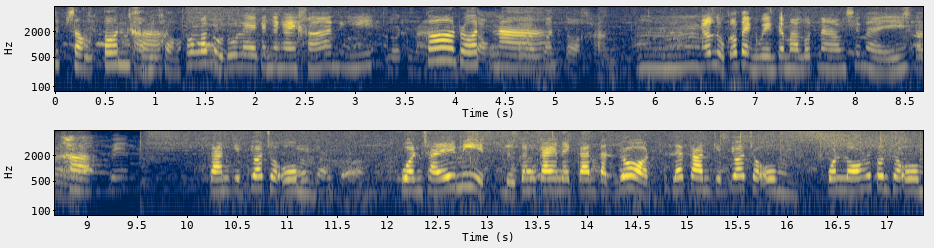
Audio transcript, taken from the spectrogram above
32 ต้นค่ะ สองต้นแล้วหนูดูแลกันยังไงคะอันนี้ รดน้ำก็รดสองน้ำสามวันต่อครั้ง อืมแล้วหนูก็แบ่งเวรกันมารดน้ำใช่ไหม ค่ะ การเก็บยอดชะอม ควรใช้มีดหรือกรรไกรในการตัดยอด และการเก็บยอดชะอม ควรรอให้ต้นชะอม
